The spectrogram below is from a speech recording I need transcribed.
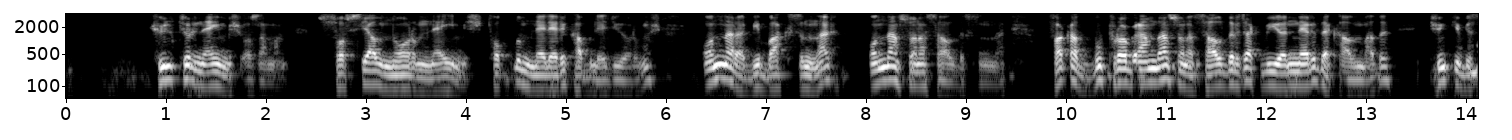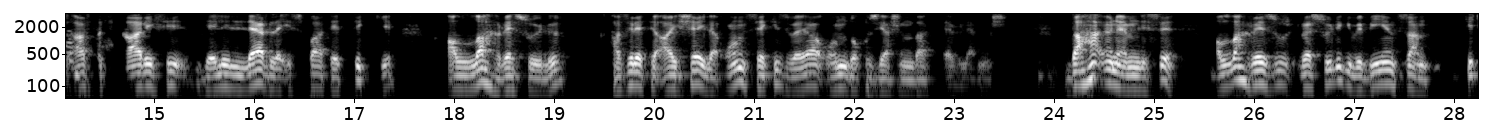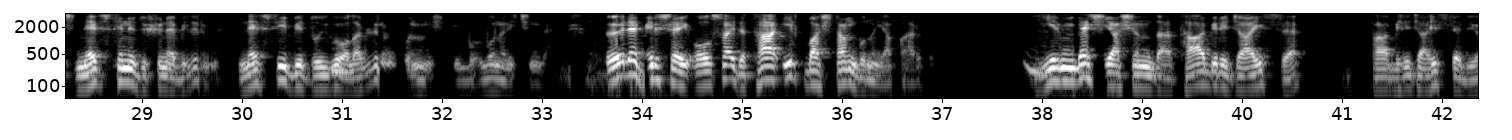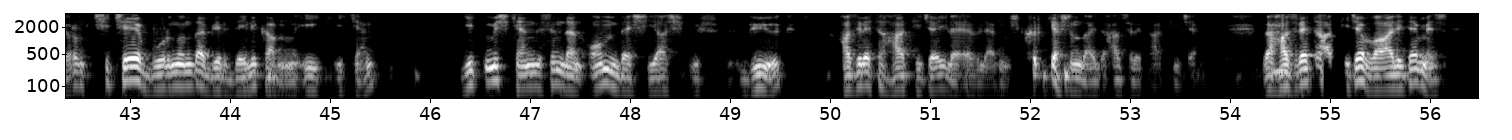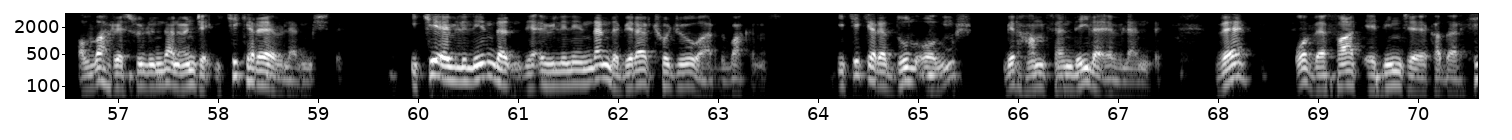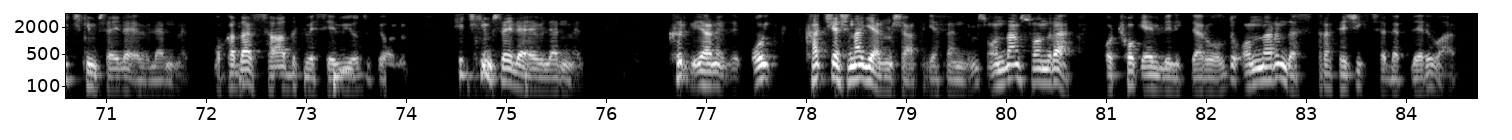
Kültür neymiş o zaman? Sosyal norm neymiş? Toplum neleri kabul ediyormuş? Onlara bir baksınlar, ondan sonra saldırsınlar. Fakat bu programdan sonra saldıracak bir yönleri de kalmadı. Çünkü biz artık tarihi delillerle ispat ettik ki Allah Resulü Hazreti Ayşe ile 18 veya 19 yaşında evlenmiş. Daha önemlisi Allah Resulü gibi bir insan hiç nefsini düşünebilir mi? Nefsi bir duygu olabilir mi bunun bunun içinde? Öyle bir şey olsaydı ta ilk baştan bunu yapardı. 25 yaşında tabiri caizse tabiri caizse diyorum çiçeği burnunda bir delikanlı ilk iken gitmiş kendisinden 15 yaş üst, büyük Hazreti Hatice ile evlenmiş. 40 yaşındaydı Hazreti Hatice. Ve Hazreti Hatice validemiz Allah Resulünden önce iki kere evlenmişti. İki evliliğin de evliliğinden de birer çocuğu vardı bakınız. İki kere dul olmuş bir hanımefendiyle evlendi. Ve o vefat edinceye kadar hiç kimseyle evlenmedi. O kadar sadık ve seviyordu ki onu. Hiç kimseyle evlenmedi. 40 yani o kaç yaşına gelmiş artık efendimiz. Ondan sonra o çok evlilikler oldu. Onların da stratejik sebepleri vardı.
